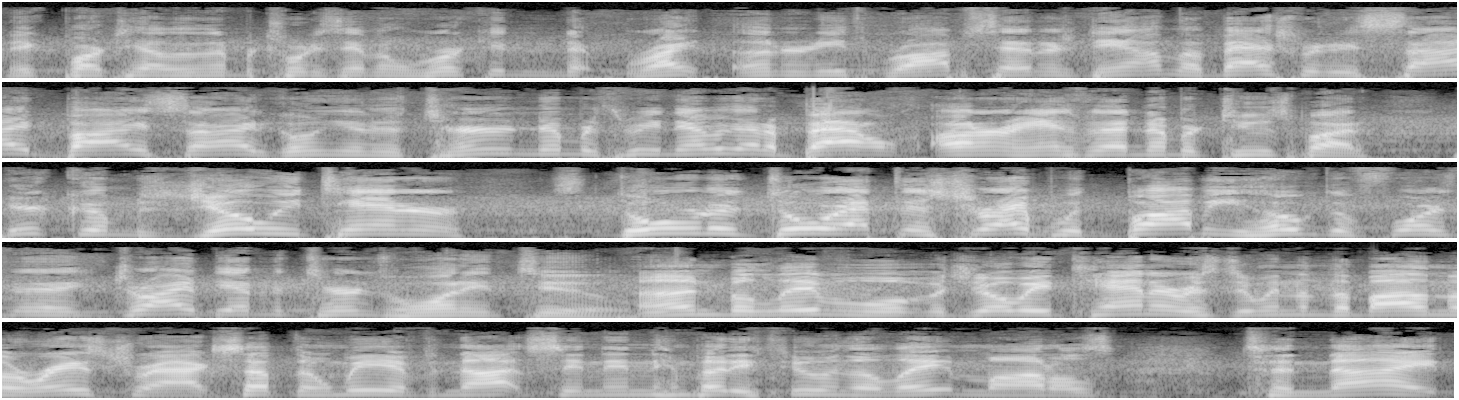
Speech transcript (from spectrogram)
Nick Bartels, in number 27, working right underneath Rob Sanders down the back straight, side by side, going into turn number three. Now we got a battle on our hands for that number two spot. Here comes Joey Tanner, door to door at the stripe with Bobby Hogue the fourth, as they drive down the turns one and two. Unbelievable what Joey Tanner is doing on the bottom of the racetrack, something we have not seen anybody do in the late models tonight.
